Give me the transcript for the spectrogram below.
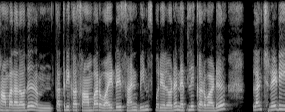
சாம்பார் அதாவது கத்திரிக்காய் sambar white rice and beans பொரியலோட நெத்திலி கருவாடு லஞ்ச் ரெடி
